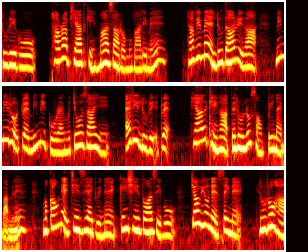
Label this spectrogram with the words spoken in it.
သူတွေကိုထာဝရဘုရားသခင်မဆတော်မူပါလိမ့်မယ်။ဒါပေမဲ့လူသားတွေကမိမိတို့အတွက်မိမိကိုယ်တိုင်မစ조사ရင်အဲ့ဒီလူတွေအတွက် ဖျားသခင်ကဘယ်လိုလှုပ်ဆောင်ပေးနိုင်ပါမလဲမကောင်းတဲ့ကျင့်စရိုက်တွေနဲ့ကင်းရှင်းသွားစေဖို့ကြောက်ရွံ့တဲ့စိတ်နဲ့လူတို့ဟာ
